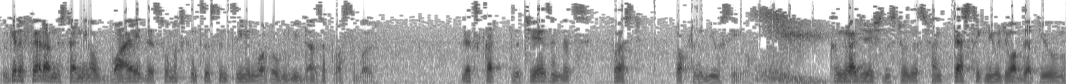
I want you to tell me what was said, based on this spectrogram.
you'll get a fair understanding of why there's so much consistency in what Ogilvy does across the world. Let's cut to the chairs and let's first talk to the new CEO. Congratulations to this fantastic new job that you,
